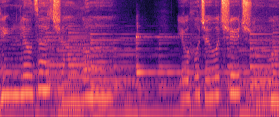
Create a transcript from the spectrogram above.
停留在角落，又或者我去触摸。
